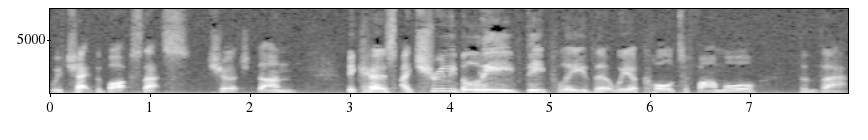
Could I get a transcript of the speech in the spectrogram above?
we've checked the box. That's church done because I truly believe deeply that we are called to far more than that.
